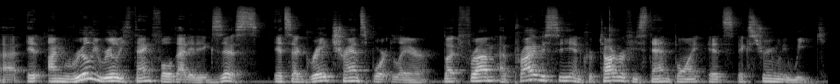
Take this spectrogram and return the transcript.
Uh, it, I'm really, really thankful that it exists. It's a great transport layer, but from a privacy and cryptography standpoint, it's extremely weak.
